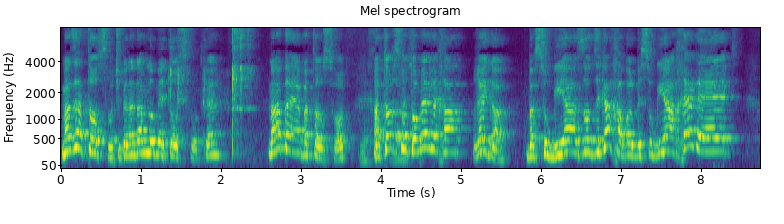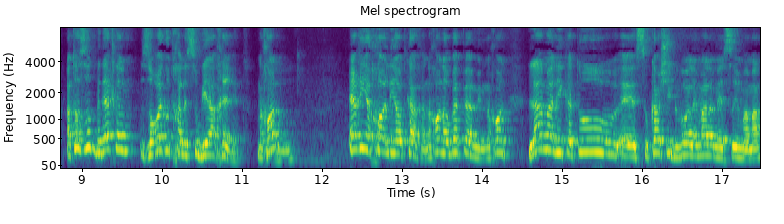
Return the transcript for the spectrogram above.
מה זה התוספות? שבן אדם לומד תוספות, כן? מה הבעיה בתוספות? התוספות אומר לך, רגע, בסוגיה הזאת זה ככה, אבל בסוגיה אחרת, התוספות בדרך כלל זורק אותך לסוגיה אחרת, נכון? איך יכול להיות ככה, נכון? הרבה פעמים, נכון? למה לי כתוב אה, סוכה שהיא גבוהה למעלה מ-20 אמה?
